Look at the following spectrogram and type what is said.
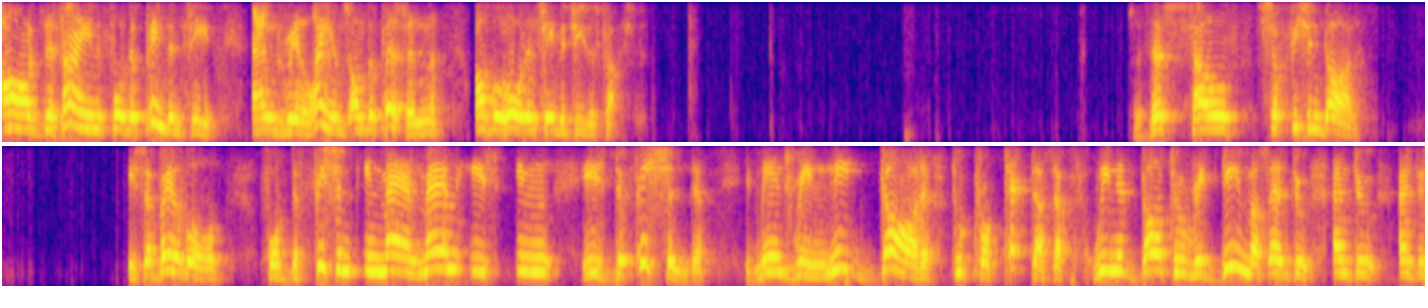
are designed for dependency and reliance on the person of the Lord and Savior Jesus Christ. So this self-sufficient God is available for deficient in man. Man is in is deficient. It means we need God to protect us. We need God to redeem us and to and to and to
